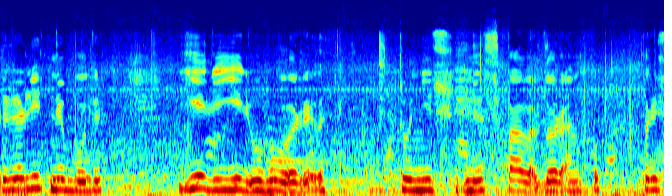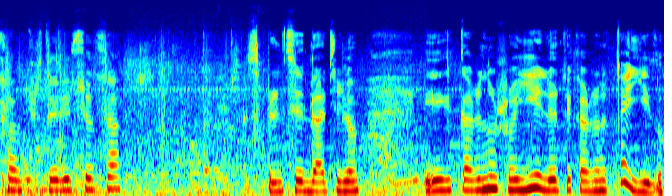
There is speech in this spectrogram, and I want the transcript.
жаліти не будеш. Єлі-єлі уговорили. Ту ніч не спала до ранку. Прийшла в 4 часа з председателем і каже, ну що, їдете? Кажу, та їду.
